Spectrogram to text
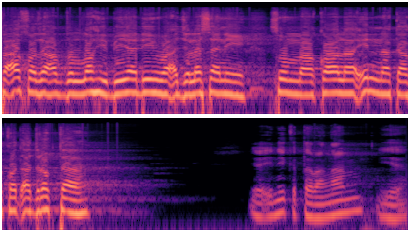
فأخذ عبد الله بيدي وأجلسني ثم قال إنك قد أدركت. Ya ini keterangan ya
